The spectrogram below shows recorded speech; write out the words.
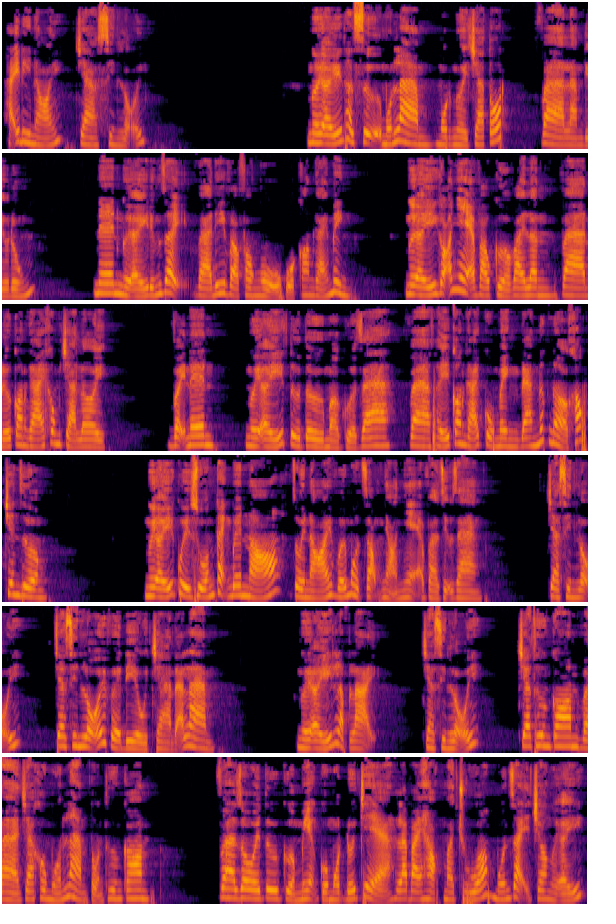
Hãy đi nói, cha xin lỗi. Người ấy thật sự muốn làm một người cha tốt và làm điều đúng nên người ấy đứng dậy và đi vào phòng ngủ của con gái mình. Người ấy gõ nhẹ vào cửa vài lần và đứa con gái không trả lời. Vậy nên, người ấy từ từ mở cửa ra và thấy con gái của mình đang nức nở khóc trên giường. Người ấy quỳ xuống cạnh bên nó rồi nói với một giọng nhỏ nhẹ và dịu dàng. Cha xin lỗi, cha xin lỗi về điều cha đã làm. Người ấy lặp lại, cha xin lỗi, Cha thương con và cha không muốn làm tổn thương con. Và rồi từ cửa miệng của một đứa trẻ là bài học mà Chúa muốn dạy cho người ấy.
